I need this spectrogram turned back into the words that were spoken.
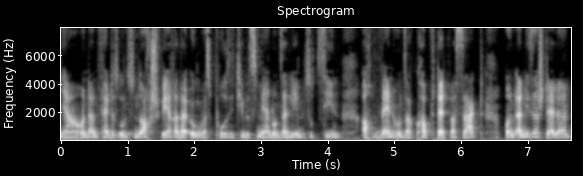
ja, und dann fällt es uns noch schwerer, da irgendwas Positives mehr in unser Leben zu ziehen, auch wenn unser Kopf da etwas sagt. Und an dieser Stelle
